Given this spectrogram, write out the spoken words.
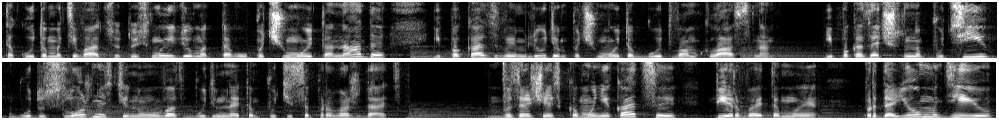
такую-то мотивацию. То есть мы идем от того, почему это надо, и показываем людям, почему это будет вам классно. И показать, что на пути будут сложности, но мы вас будем на этом пути сопровождать. Возвращаясь к коммуникации, первое – это мы продаем идею,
